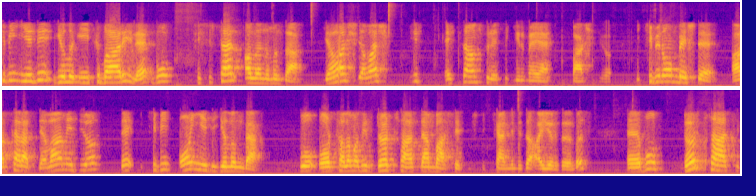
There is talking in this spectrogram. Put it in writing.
2007 yılı itibariyle bu kişisel alanımıza yavaş yavaş bir ekran süresi girmeye başlıyor. 2015'te artarak devam ediyor ve 2017 yılında bu ortalama bir 4 saatten bahsetmiştik kendimize ayırdığımız. E, bu 4 saatin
